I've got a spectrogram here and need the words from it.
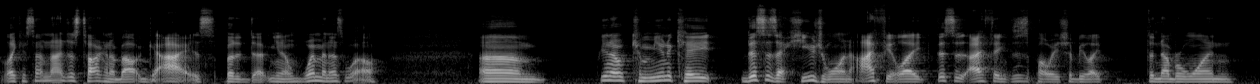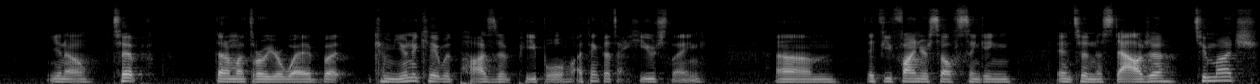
like I said, I'm not just talking about guys, but uh, you know, women as well. Um, you know, communicate. This is a huge one. I feel like this is. I think this is probably should be like the number one you know, tip that I'm going to throw your way, but communicate with positive people. I think that's a huge thing. Um, if you find yourself sinking into nostalgia too much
